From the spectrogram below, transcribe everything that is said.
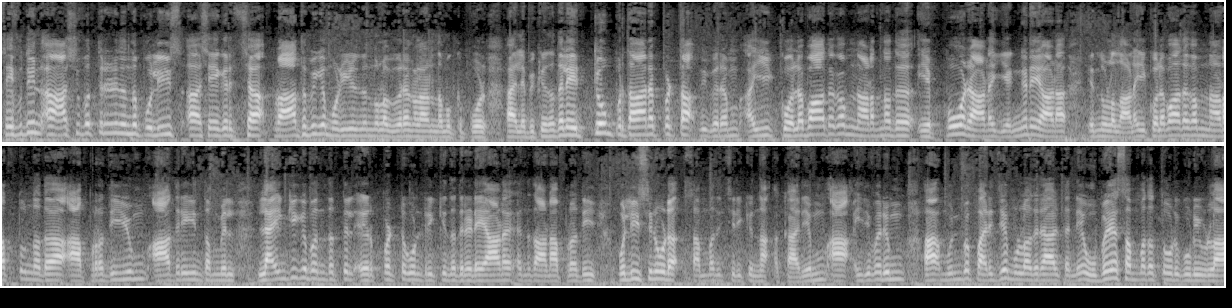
സൈഫുദ്ദീൻ ആശുപത്രിയിൽ നിന്ന് പോലീസ് ശേഖരിച്ച പ്രാഥമിക മൊഴിയിൽ നിന്നുള്ള വിവരങ്ങളാണ് നമുക്കിപ്പോൾ ലഭിക്കുന്നത്. അതിൽ ഏറ്റവും പ്രധാനപ്പെട്ട വിവരം ഈ കൊലപാതകം നടന്നത് എപ്പോഴാണ് എങ്ങനെയാണ് എന്നുള്ളതാണ്. ഈ കൊലപാതകം നടത്തുന്നത് ആ പ്രതിയും ആതിരയും തമ്മിൽ ലൈംഗിക ബന്ധത്തിൽ ഏർപ്പെട്ടുകൊണ്ടിരിക്കുന്നതിനിടെയാണ് എന്നതാണ് ആ പ്രതി പോലീസിനോട് സമ്മതിച്ചിരിക്കുന്ന കാര്യം. ഇരുവരും മുൻപ് പരിചയമുള്ളതിനാൽ തന്നെ ഉഭയസമ്മതത്തോടു കൂടിയുള്ള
